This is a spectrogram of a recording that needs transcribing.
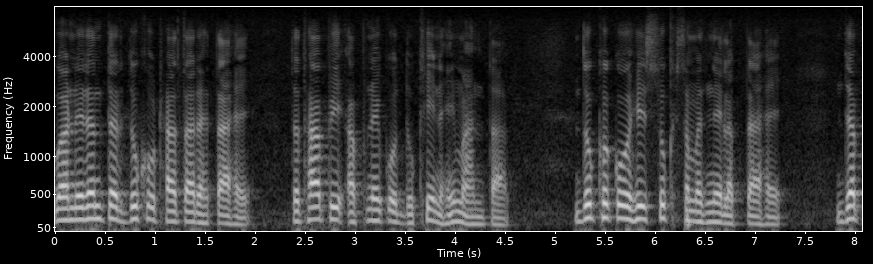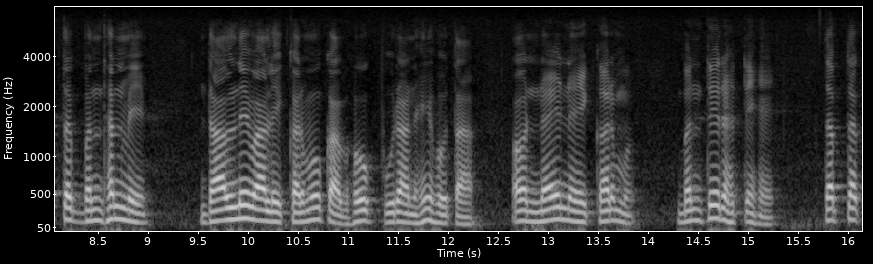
वह निरंतर दुख उठाता रहता है, तथापि अपने को दुखी नहीं मानता। दुख को ही सुख समझने लगता है। जब तक बंधन में डालने वाले कर्मों का भोग पूरा नहीं होता और नए नए कर्म बनते रहते हैं। तब तक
